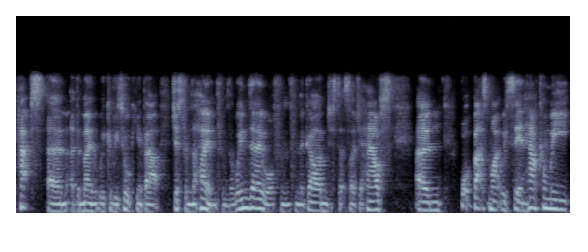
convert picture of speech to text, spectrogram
Perhaps um, at the moment we could be talking about just from the home, from the window, or from from the garden just outside your house. Um, what bats might we see, and how can we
